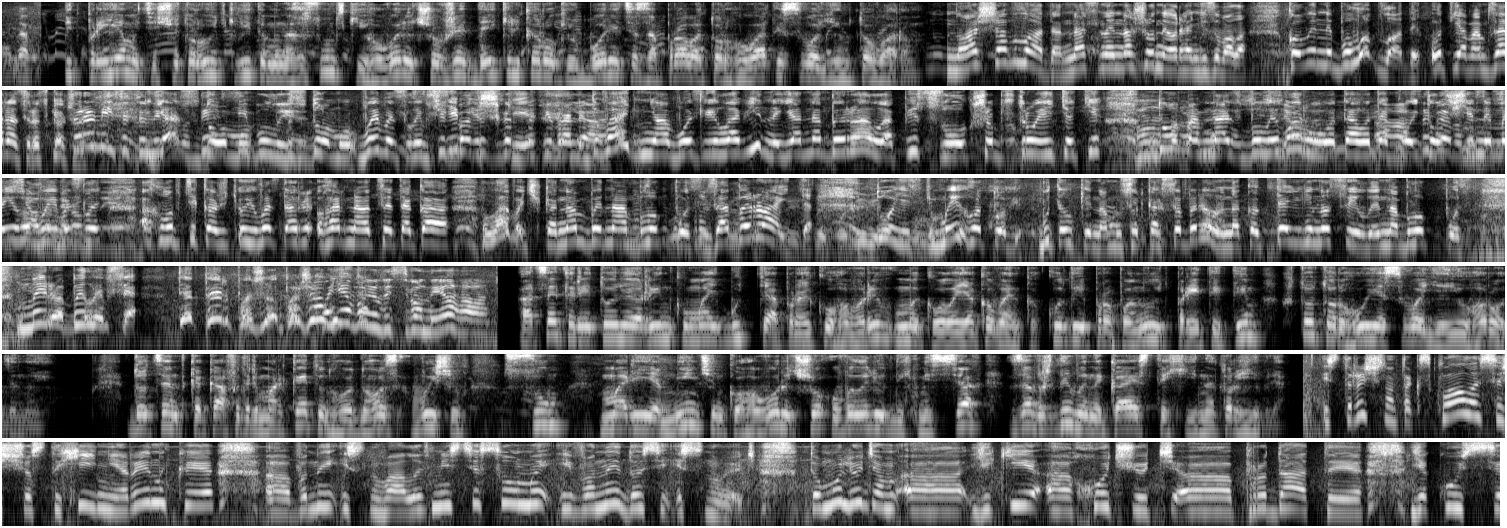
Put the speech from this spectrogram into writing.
Підприємці, що торгують квітами на Засумській, говорять, що вже декілька років борються за право торгувати своїм товаром. Наша влада нас не на що не організувала. Коли не було влади, от я вам зараз розкажу. Я було. з дому, були? з дому вивезли всі 24 мішки. Два дня возле лаві війни я набирала пісок, щоб строїти ті. Дома в нас були ворота, отакої толщини, ми його вивезли. А хлопці кажуть, ой, у вас гарна оце така лавочка, нам би на блокпост. Забирайте. Тобто ми готові. Бутилки на мусорках собирали, на коктейлі носили на блокпост. Ми робили все. Тепер, пожа- пожалуйста. Появились вони, ага. А це територія ринку майбуття, про яку говорив Микола Яковенко, куди пропонують прийти тим, хто торгує своєю городиною. Доцентка кафедри маркетингу одного з вишів Сум Марія Мінченко говорить, що у велелюдних місцях завжди виникає стихійна торгівля. Історично так склалося, що стихійні ринки е, вони існували в місті Суми і вони досі існують. Тому людям, е, які е, хочуть продати якусь,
